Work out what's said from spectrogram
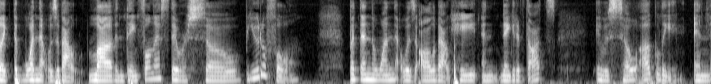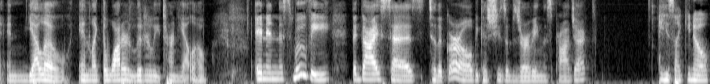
like the one that was about love and thankfulness they were so beautiful. But then the one that was all about hate and negative thoughts it was so ugly and and yellow. And like the water literally turned yellow. And in this movie, the guy says to the girl, because she's observing this project, he's like, you know,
